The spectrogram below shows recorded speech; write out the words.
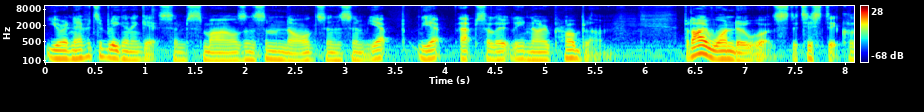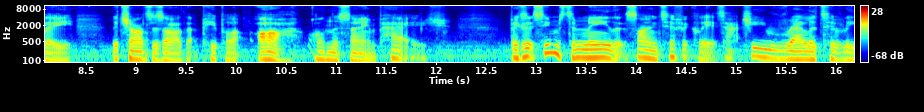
You're inevitably going to get some smiles and some nods and some, yep, yep, absolutely, no problem. But I wonder what statistically the chances are that people are on the same page. Because it seems to me that scientifically it's actually relatively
